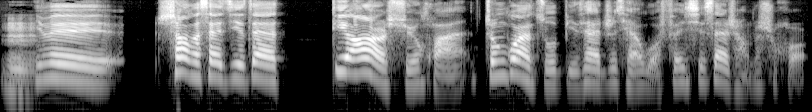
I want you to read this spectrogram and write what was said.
嗯，因为。上个赛季在第二循环争冠组比赛之前，我分析赛程的时候，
